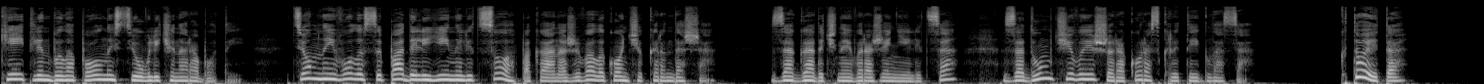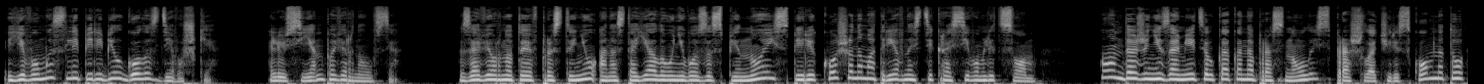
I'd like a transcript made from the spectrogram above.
Кейтлин была полностью увлечена работой. Темные волосы падали ей на лицо, пока она жевала кончик карандаша. Загадочное выражение лица, задумчивые, широко раскрытые глаза. «Кто это?» Его мысли перебил голос девушки. Люсьен повернулся. Завернутая в простыню, она стояла у него за спиной с перекошенным от ревности красивым лицом. Он даже не заметил, как она проснулась, прошла через комнату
